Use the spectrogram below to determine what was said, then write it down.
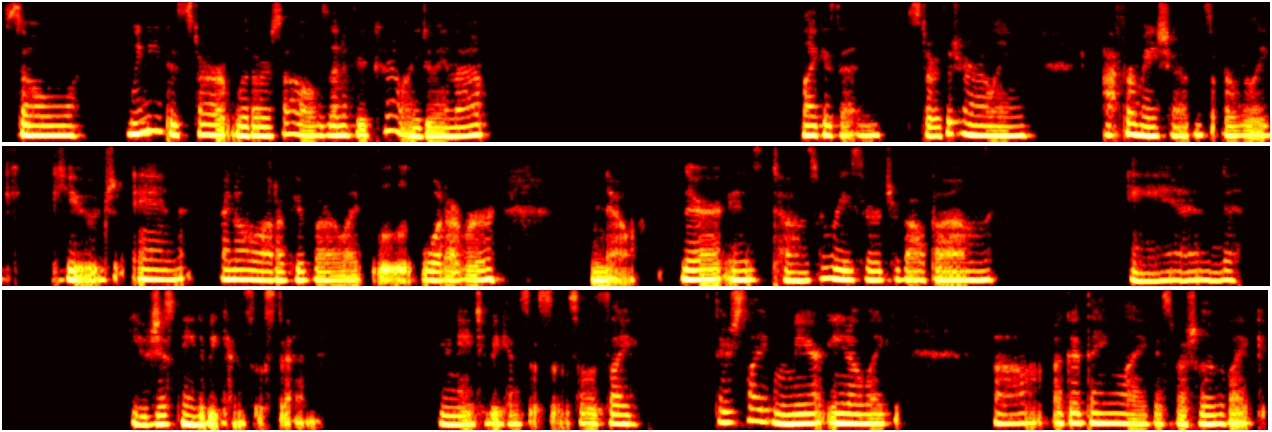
So we need to start with ourselves. And if you're currently doing that, like I said, start the journaling. Affirmations are really huge. And I know a lot of people are like, whatever. No, there is tons of research about them. And you just need to be consistent. You need to be consistent. So it's like, there's like mirror, you know, like um, a good thing, like, especially with like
